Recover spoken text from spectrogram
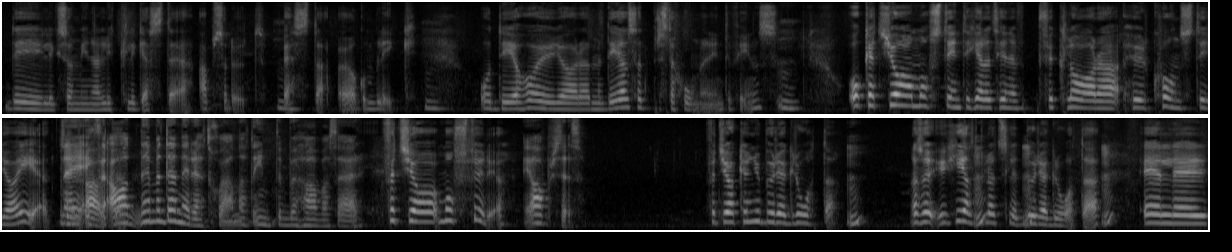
Det är liksom mina lyckligaste, absolut bästa ögonblick. Mm. Och det har ju att göra med dels att prestationen inte finns. Mm. Och att jag måste inte hela tiden förklara hur konstig jag är. Till Nej, exakt. Ja, nej, men den är rätt skön att inte behöva så här. För att jag måste ju det. Ja, precis. För att jag kan ju börja gråta. Mm. Alltså helt plötsligt börja gråta. Eller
